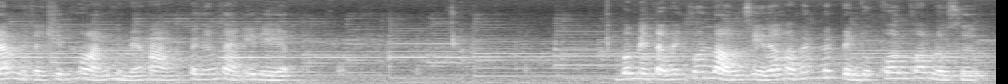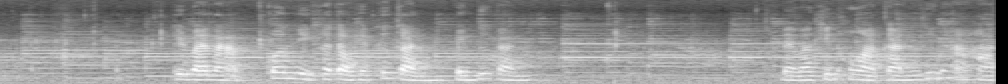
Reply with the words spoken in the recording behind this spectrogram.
นั่งเดี๋ยวจะคิดหอนเห็นไหมคะเป็นยังแสนอีเลียบ่เป็นแต่เป็นคนเบาจังซี่แล้วค่ะมันมันเป็นทุกคนความรู้สึกคิดว่าน่ะคนที่เขาเจ้าเฮ็ดคือกัน เป็นคือกันแบบว่าคิดหอดกันที่นะค่ะ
